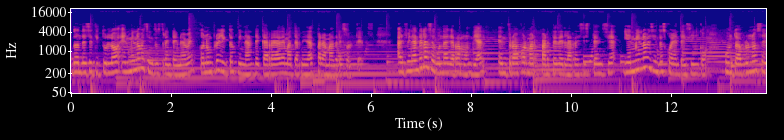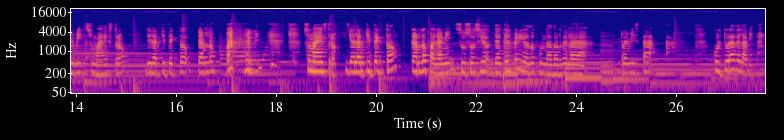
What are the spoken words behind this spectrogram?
donde se tituló en 1939 con un proyecto final de carrera de maternidad para madres solteras. Al final de la Segunda Guerra Mundial entró a formar parte de la resistencia y en 1945, junto a Bruno Servi, su maestro, y el arquitecto Carlo Pagani, su maestro, y al arquitecto Carlo Pagani, su socio de aquel periodo fundador de la revista Cultura de la Vida.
